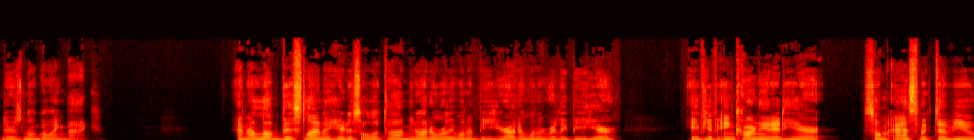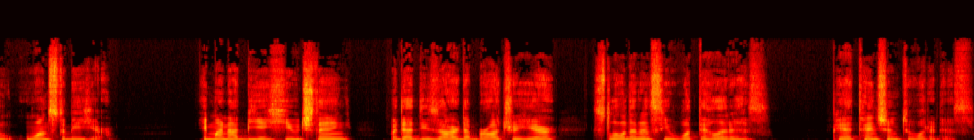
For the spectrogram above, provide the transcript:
there's no going back. And I love this line. I hear this all the time. You know, I don't really want to be here. I don't want to really be here. If you've incarnated here, some aspect of you wants to be here. It might not be a huge thing, but that desire that brought you here, slow down and see what the hell it is. Pay attention to what it is,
